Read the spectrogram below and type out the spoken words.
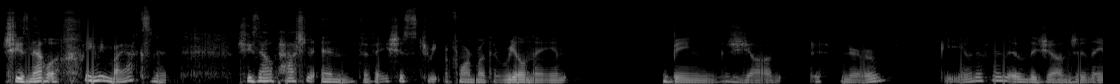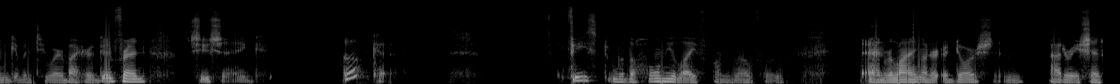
She's now. What do you mean by accident? She's now a passionate and vivacious street performer with a real name being Jean Nerve. Yunifin is the Xianzhou name given to her by her good friend Sushang. Okay. Faced with a whole new life on Luofu and relying on her adoration, adoration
